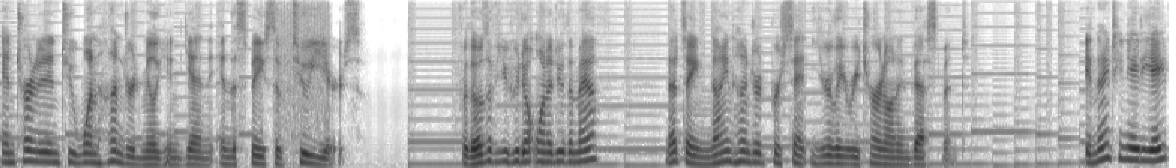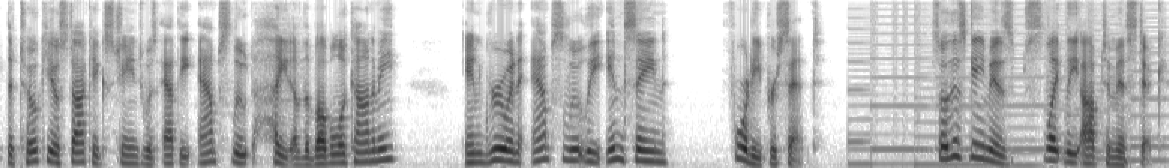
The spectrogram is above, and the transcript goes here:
and turn it into 100 million yen in the space of two years. For those of you who don't want to do the math, that's a 900% yearly return on investment. In 1988, the Tokyo Stock Exchange was at the absolute height of the bubble economy and grew an absolutely insane 40%. So this game is slightly optimistic.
